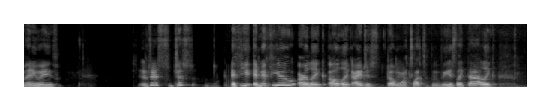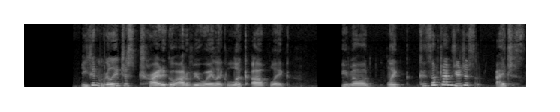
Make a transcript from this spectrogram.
Anyways, just just if you and if you are like, oh, like I just don't watch lots of movies like that, like you can really just try to go out of your way, like look up like female, like because sometimes you just I just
